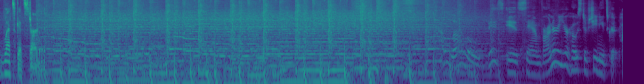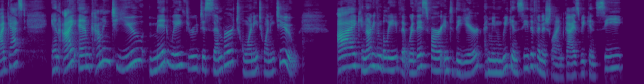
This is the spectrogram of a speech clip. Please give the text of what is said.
Let's get started. Hello, this is Sam Varner, your host of She Needs Grit podcast and I am coming to you midway through December 2022. I cannot even believe that we're this far into the year. I mean, we can see the finish line, guys. We can see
